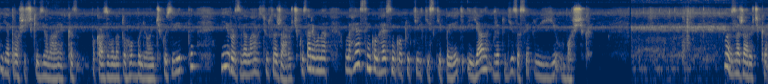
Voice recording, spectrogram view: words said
я трошечки взяла, як показувала того бульончику звідти, і розвела цю зажарочку. Зараз вона легесенько-легесенько тут тільки скипить, і я вже тоді засиплю її у борщик. Ось зажарочка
